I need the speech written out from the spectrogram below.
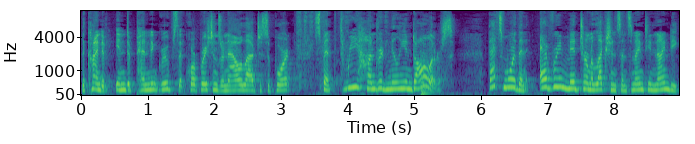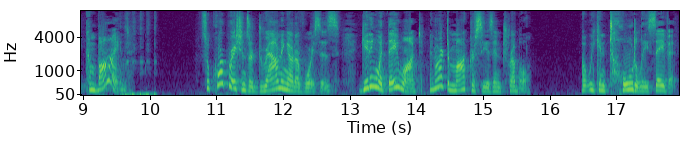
the kind of independent groups that corporations are now allowed to support spent $300 million. That's more than every midterm election since 1990 combined. So corporations are drowning out our voices, getting what they want, and our democracy is in trouble but we can totally save it.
